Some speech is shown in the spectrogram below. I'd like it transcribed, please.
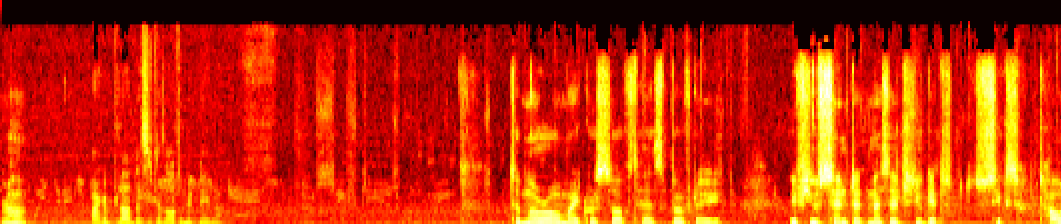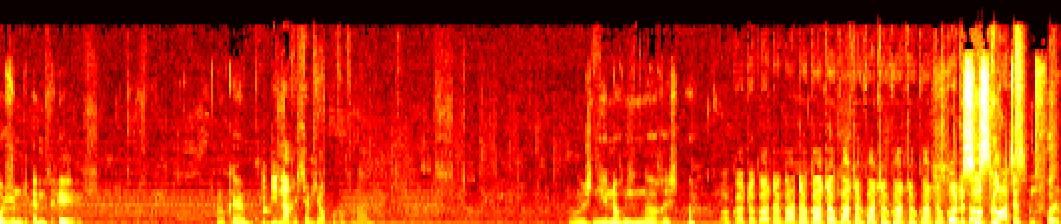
Aha. War geplant, dass ich das Auto mitnehme. Tomorrow Microsoft has birthday. If you send that message, you get 6000 MP. Okay. Die, Nachricht habe ich auch bekommen von einem. Wo hab ich denn hier noch eine Nachricht? Ah, Oh Gott, oh Gott, oh Gott, oh Gott, oh Gott, oh Gott, oh Gott, oh Gott, oh Gott, oh ist im Gott. Hintergrund voll.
